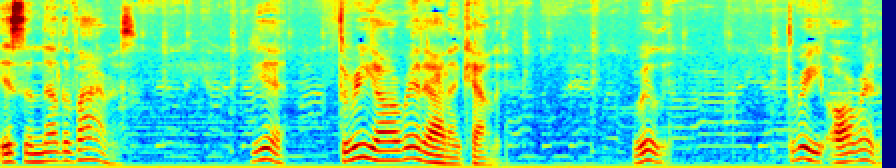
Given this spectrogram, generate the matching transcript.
it's another virus. Yeah, three already I done counted. Really, three already.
